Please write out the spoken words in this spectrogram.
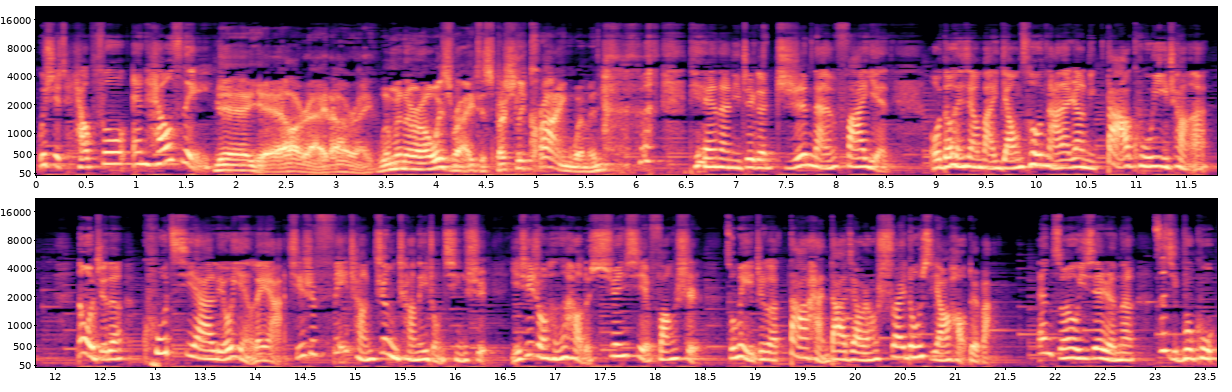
which is helpful and healthy. Yeah, yeah, all right, all right. Women are always right, especially crying women. 天哪，你这个直男发言，我都很想把洋葱拿来让你大哭一场啊！ 那我觉得哭泣啊、流眼泪啊，其实是非常正常的一种情绪，也是一种很好的宣泄方式，总比这个大喊大叫然后摔东西要好，对吧？但总有一些人呢，自己不哭，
